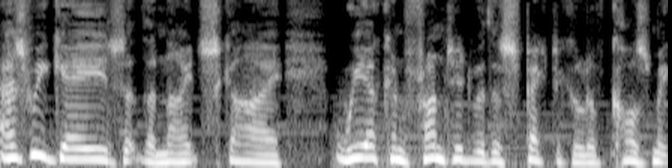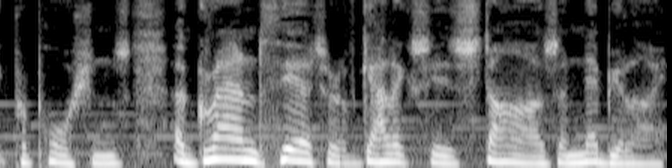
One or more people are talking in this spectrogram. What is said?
As we gaze at the night sky, we are confronted with a spectacle of cosmic proportions, a grand theatre of galaxies, stars and nebulae.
